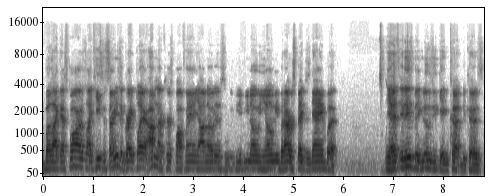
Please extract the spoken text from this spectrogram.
But like as far as like he's concerned, he's a great player. I'm not a Chris Paul fan. Y'all know this. If you know me, you know me. But I respect his game. But yeah, it, it is big news he's getting cut because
